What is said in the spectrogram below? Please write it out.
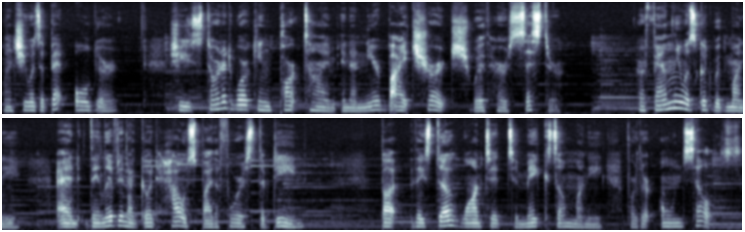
when she was a bit older, she started working part time in a nearby church with her sister. Her family was good with money, and they lived in a good house by the Forest of Dean, but they still wanted to make some money for their own selves.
